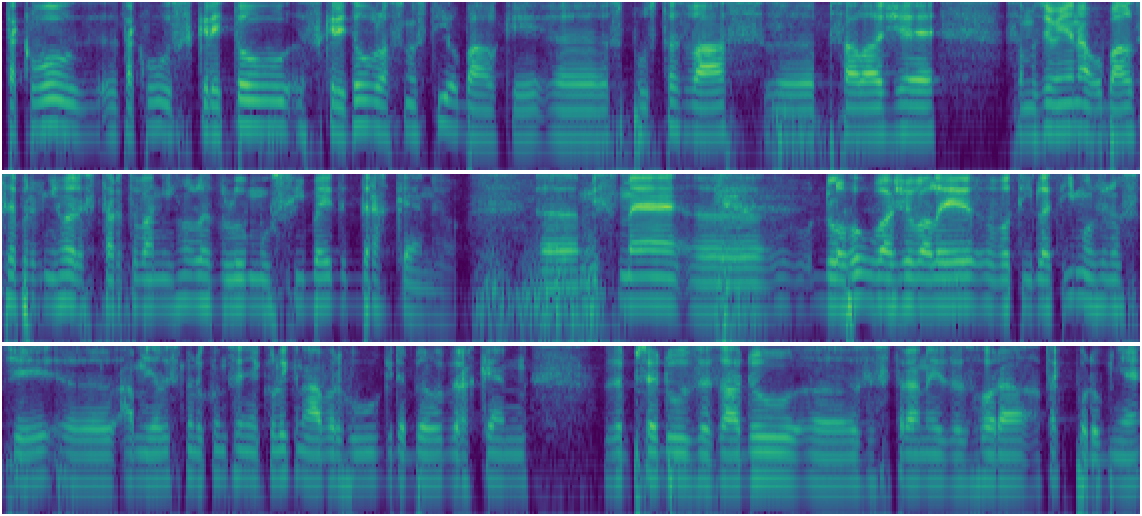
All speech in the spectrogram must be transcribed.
takovou, takovou skrytou, skrytou vlastnost té obálky. Uh, spousta z vás uh, psala, že samozřejmě na obálce prvního restartovaného levelu musí být Draken. Jo. My jsme uh, dlouho uvažovali o této možnosti a měli jsme dokonce několik návrhů, kde byl Draken ze předu, ze zadu, ze strany, ze zhora a tak podobně.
